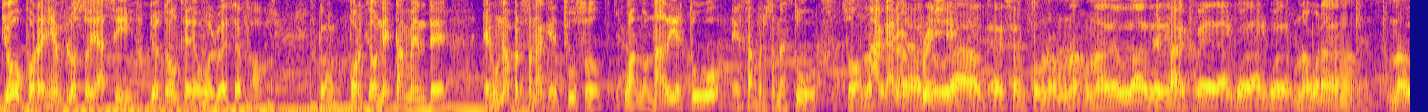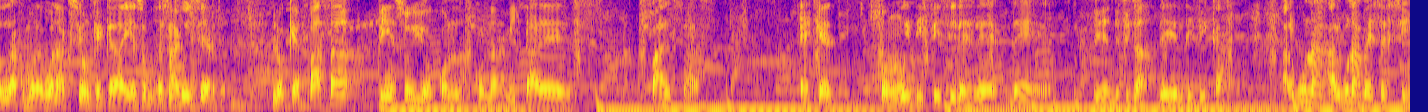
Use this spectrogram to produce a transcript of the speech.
yo, por ejemplo, soy así. Yo tengo que devolver ese favor. Claro. Porque honestamente es una persona que chuzo. Cuando nadie estuvo, esa persona estuvo. So Una I gotta appreciate deuda, that. Exacto, una, una, una deuda de, de fe, de algo, de algo, de una buena, una deuda como de buena acción que queda ahí. Eso, eso es muy cierto. Lo que pasa, pienso yo, con, con las amistades falsas, es que son muy difíciles de, de, Identificado. de identificar. Algunas, algunas veces sí.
